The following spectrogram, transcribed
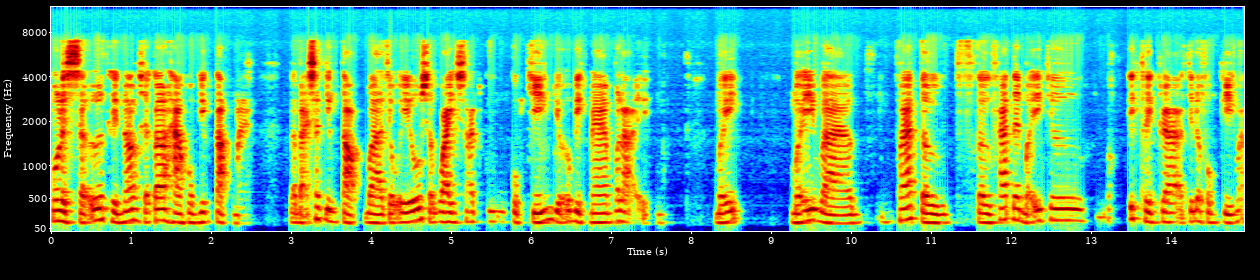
Môn lịch sử thì nó sẽ có hào hùng dân tộc mà là bản sắc dân tộc và chủ yếu sẽ quay sang cuộc chiến giữa Việt Nam với lại Mỹ. Mỹ và Pháp từ từ Pháp đến Mỹ chứ ít khi ra chế độ phong kiến lắm.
